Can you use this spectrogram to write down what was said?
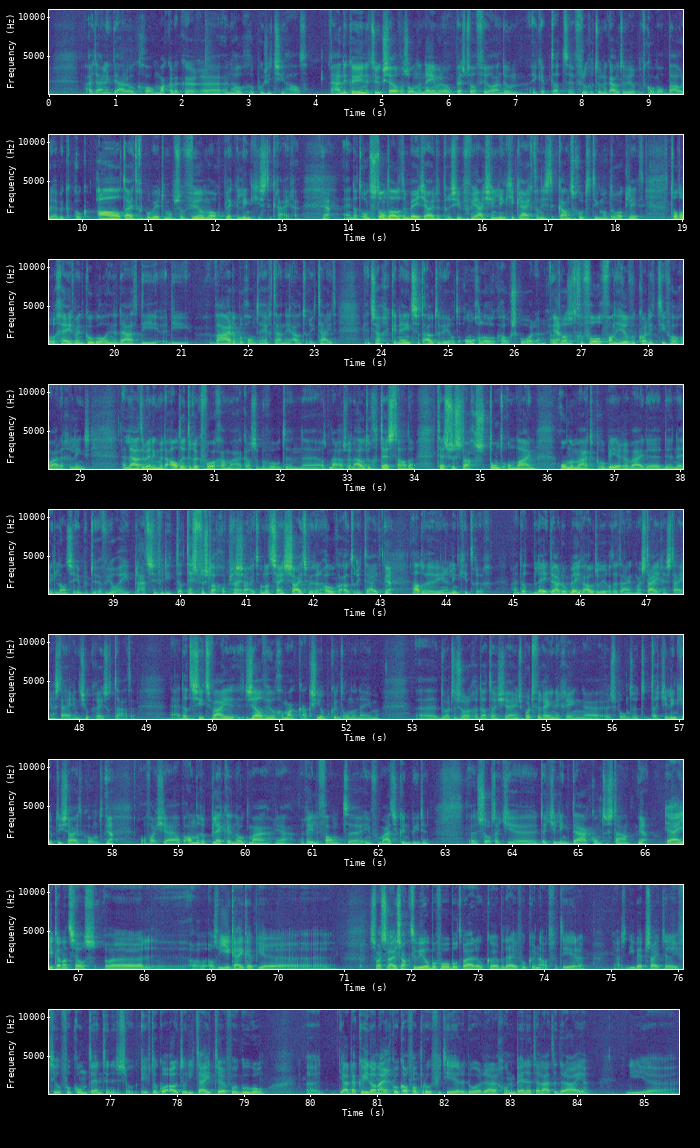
uiteindelijk daar ook gewoon makkelijker uh, een hogere positie haalt. Ja, en daar kun je natuurlijk zelf als ondernemer ook best wel veel aan doen. Ik heb dat uh, vroeger toen ik autowereld.com opbouwde, heb ik ook altijd geprobeerd om op zoveel mogelijk plekken linkjes te krijgen. Ja. En dat ontstond altijd een beetje uit het principe van ja, als je een linkje krijgt, dan is de kans goed dat iemand doorklikt. Tot op een gegeven moment Google inderdaad die, die waarde begon te hechten aan die autoriteit. En toen zag ik ineens dat de autowereld ongelooflijk hoog scoorde. En dat was het gevolg van heel veel kwalitatief hoogwaardige links. En later ben ik me er altijd druk voor gaan maken. Als, er bijvoorbeeld een, eh, als, nou, als we een auto getest hadden, testverslag stond online, om maar te proberen bij de, de Nederlandse importeur. Van, joh, hey, plaats even die, dat testverslag op je ah, site. Want dat zijn sites met een hoge autoriteit. Ja. Hadden we weer een linkje terug. En dat bleef, daardoor bleef de autowereld uiteindelijk maar stijgen en stijgen en stijgen in de zoekresultaten. Nou, dat is iets waar je zelf heel gemakkelijk actie op kunt ondernemen. Uh, door te zorgen dat als jij een sportvereniging uh, sponsort, dat je linkje op die site komt. Ja. Of als jij op andere plekken ook maar ja, relevant uh, informatie kunt bieden, zorg dat je, dat je link daar komt te staan. Ja, ja en je kan het zelfs, als we hier kijken, heb je Zwartsluis Actueel bijvoorbeeld, waar ook bedrijven ook kunnen adverteren dus die website eh, heeft heel veel content en is ook, heeft ook wel autoriteit eh, voor Google. Eh, ja, daar kun je dan eigenlijk ook al van profiteren door daar gewoon een banner te laten draaien die,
